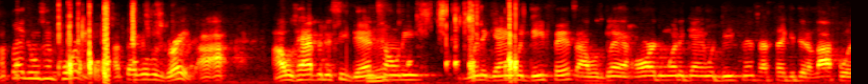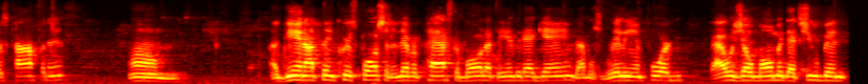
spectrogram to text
I think it was important. I think it was great. I I was happy to see D'Antoni mm-hmm. win the game with defense. I was glad Harden won the game with defense. I think it did a lot for his confidence. Um, again, I think Chris Paul should have never passed the ball at the end of that game. That was really important. That was your moment that you've been.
